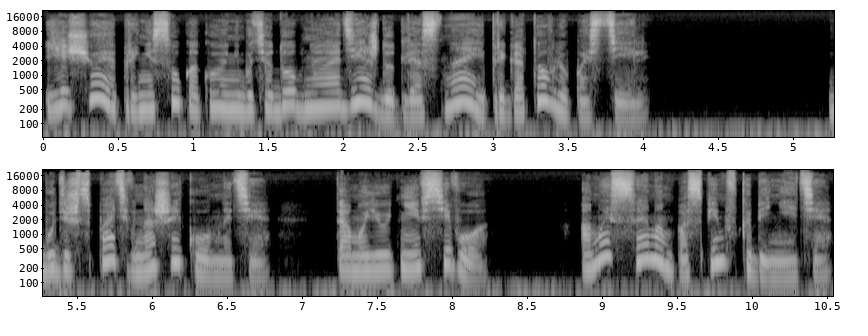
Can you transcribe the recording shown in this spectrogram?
«Еще я принесу какую-нибудь удобную одежду для сна и приготовлю постель. Будешь спать в нашей комнате, там уютнее всего, а мы с Сэмом поспим в кабинете.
